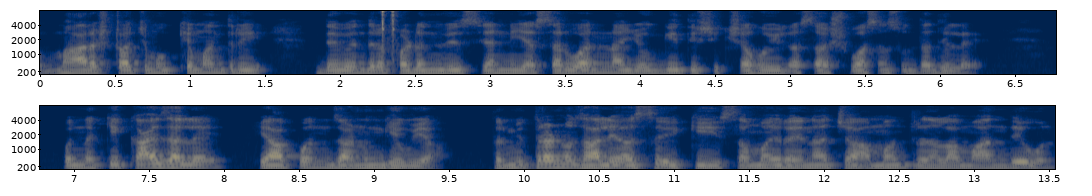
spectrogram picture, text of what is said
महाराष्ट्राचे मुख्यमंत्री देवेंद्र फडणवीस यांनी या सर्वांना योग्य ती शिक्षा होईल असं आश्वासन सुद्धा दिलंय. पण नक्की काय झालंय हे आपण जाणून घेऊया. तर मित्रांनो झाले असे की समय रैनाच्या आमंत्रणाला मान देऊन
